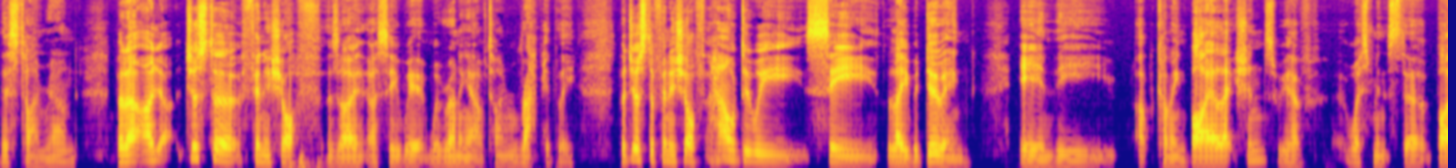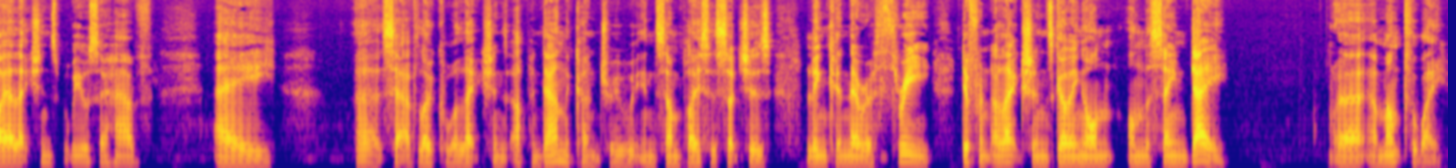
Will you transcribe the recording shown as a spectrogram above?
this time round. But uh, I, just to finish off, as I, I see we're, we're running out of time rapidly, but just to finish off, how do we see Labour doing in the upcoming by elections? We have Westminster by elections, but we also have a uh, set of local elections up and down the country. In some places, such as Lincoln, there are three different elections going on on the same day, uh, a month away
